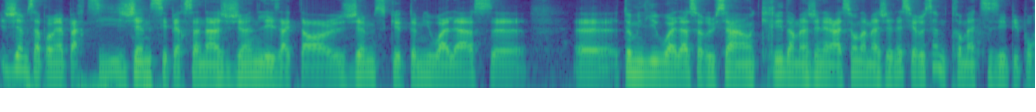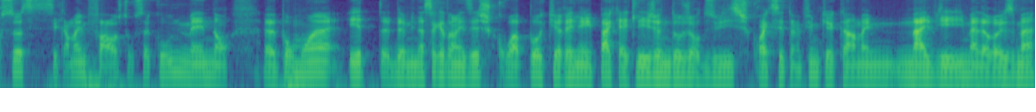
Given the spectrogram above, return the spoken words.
j'aime sa première partie, j'aime ses personnages jeunes, les acteurs, j'aime ce que Tommy Wallace. Euh, Tommy Lee Wallace a réussi à ancrer dans ma génération, dans ma jeunesse. Il a réussi à me traumatiser. Puis pour ça, c'est quand même fort. Je trouve ça cool. Mais non. Euh, pour moi, Hit de 1990, je crois pas qu'il y aurait l'impact avec les jeunes d'aujourd'hui. Je crois que c'est un film qui a quand même mal vieilli, malheureusement.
